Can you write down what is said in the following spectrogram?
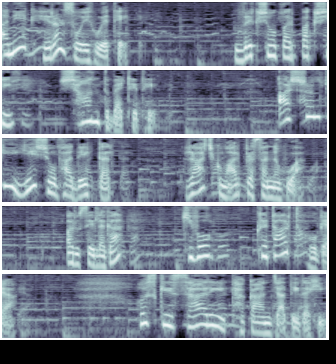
अनेक हिरण सोए हुए थे। वृक्षों पर पक्षी शांत बैठे थे। आश्रम की ये शोभा देखकर राजकुमार प्रसन्न हुआ। और उसे लगा कि वो कृतार्थ हो गया। उसकी सारी थकान जाती रही।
